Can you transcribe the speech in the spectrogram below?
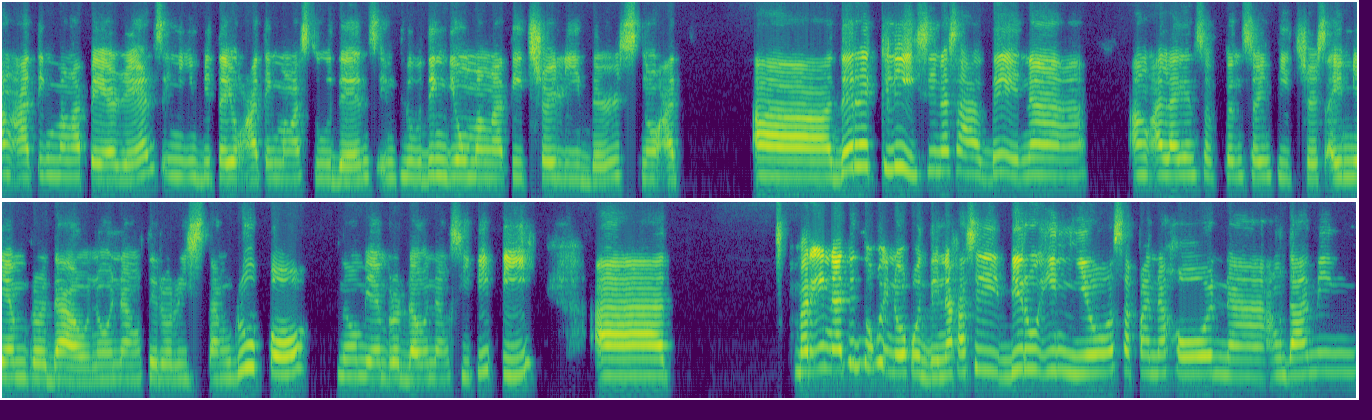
ang ating mga parents, iniimbita yung ating mga students including yung mga teacher leaders no at uh, directly sinasabi na ang Alliance of Concerned Teachers ay miyembro daw no ng teroristang grupo, no miyembro daw ng CPP at mariin natin itong kinukundina kasi biruin nyo sa panahon na ang daming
